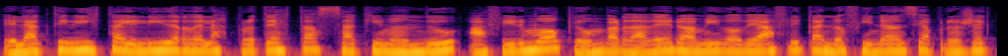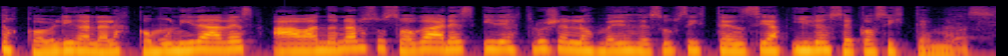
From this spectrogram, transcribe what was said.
El activista y líder de las protestas, Saki Mandu, afirmó que un verdadero amigo de África no financia proyectos que obligan a las comunidades a abandonar sus hogares y destruyen los medios de subsistencia y los ecosistemas.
